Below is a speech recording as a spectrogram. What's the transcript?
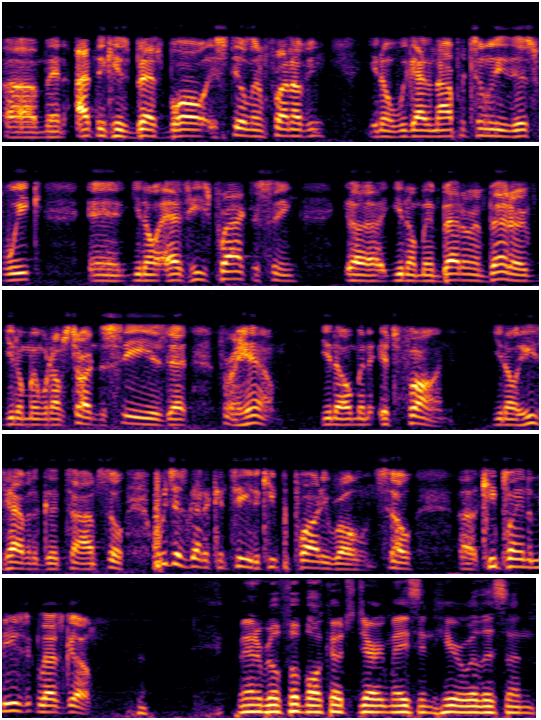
Um, and I think his best ball is still in front of him. You know, we got an opportunity this week, and you know, as he's practicing, uh, you know, man, better and better. You know, man, what I'm starting to see is that for him, you know, man, it's fun. You know, he's having a good time. So we just got to continue to keep the party rolling. So uh, keep playing the music. Let's go. Vanderbilt football coach Derek Mason here with us on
